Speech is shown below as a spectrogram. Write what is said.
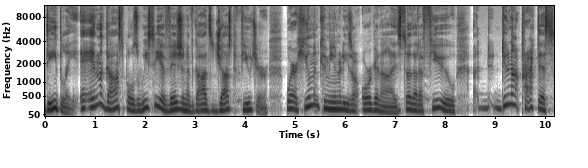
deeply. In the Gospels, we see a vision of God's just future where human communities are organized so that a few uh, do not practice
